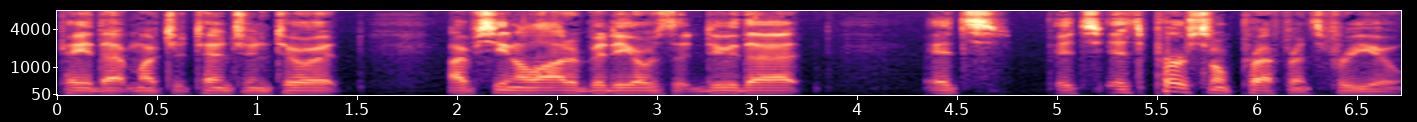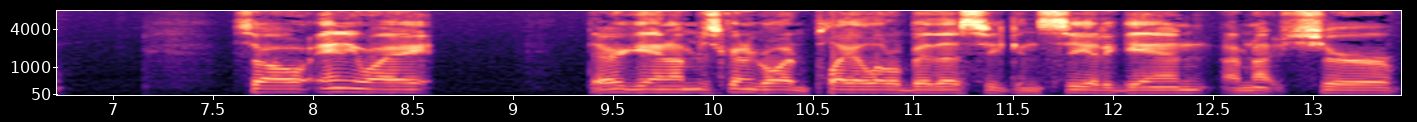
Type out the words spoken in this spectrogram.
pay that much attention to it. I've seen a lot of videos that do that. It's it's it's personal preference for you. So anyway, there again, I'm just going to go ahead and play a little bit of this so you can see it again. I'm not sure.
